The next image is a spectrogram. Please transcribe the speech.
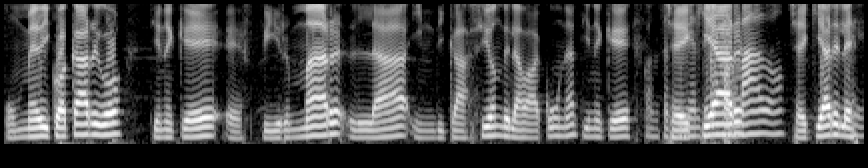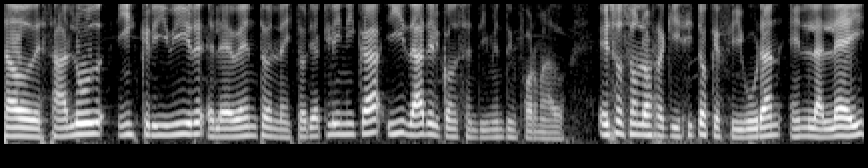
un médico a cargo, tiene que eh, firmar la indicación de la vacuna, tiene que chequear, informado. chequear el Sí. estado de salud, inscribir el evento en la historia clínica y dar el consentimiento informado. Esos son los requisitos que figuran en la ley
